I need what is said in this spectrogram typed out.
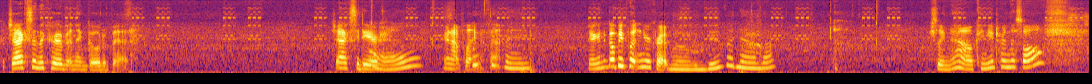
Put Jax in the crib and then go to bed. Jaxie dear, Oh, you're not playing with that. that. You're gonna go be put in your crib. Actually, now, can you turn this off?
